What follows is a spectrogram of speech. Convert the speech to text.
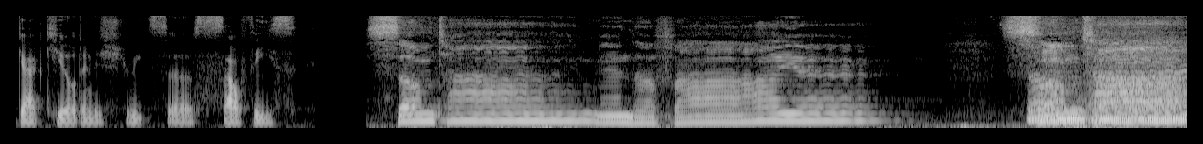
got killed in the streets of Southeast. Sometime in the fire, sometime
